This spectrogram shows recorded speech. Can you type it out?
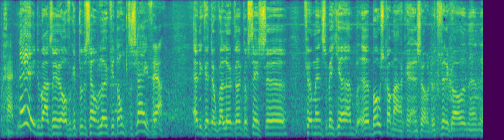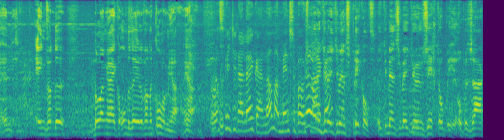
Begrijp. Nee, de baas is of ik het zelf leuk vind om te schrijven. Ja. En ik vind het ook wel leuk dat ik nog steeds veel mensen een beetje boos kan maken en zo. Dat vind ik wel een, een, een, een van de belangrijke onderdelen van een column, ja. ja. Wat vind je daar leuk aan dan? Aan mensen boos Ja, dat maken? je een beetje mensen prikkelt. Dat je mensen een beetje hun zicht op, op een zaak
